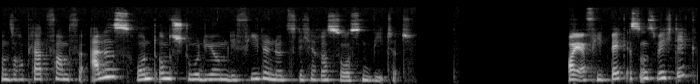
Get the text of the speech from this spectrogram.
unsere Plattform für alles rund ums Studium, die viele nützliche Ressourcen bietet. Euer Feedback ist uns wichtig.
